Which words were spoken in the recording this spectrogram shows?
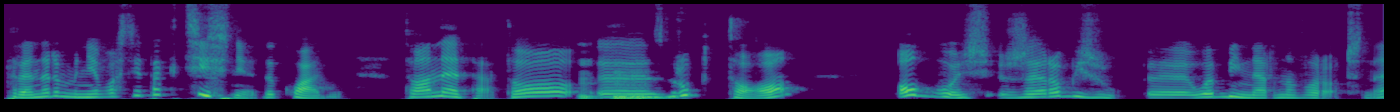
trener mnie właśnie tak ciśnie, dokładnie. To Aneta, to Mhm. zrób to, ogłoś, że robisz webinar noworoczny,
